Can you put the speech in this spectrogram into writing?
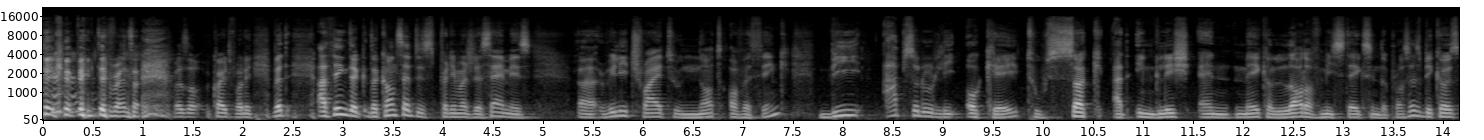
make a big difference. it was uh, quite funny. But I think the the concept is pretty much the same. Is uh, really try to not overthink. Be absolutely okay to suck at English and make a lot of mistakes in the process because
